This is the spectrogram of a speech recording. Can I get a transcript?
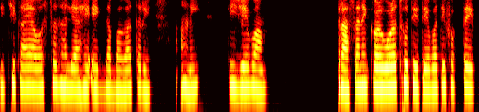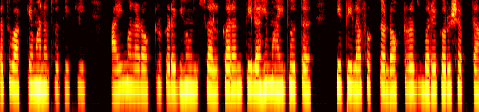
तिची काय अवस्था झाली आहे एकदा बघा तरी. आणि ती जेव्हा त्रासाने कळवळत होती तेव्हा ती फक्त एकच वाक्य म्हणत होती की आई मला डॉक्टरकडे घेऊन चल. कारण तिलाही माहीत होतं की तिला फक्त डॉक्टरच बरे करू शकता.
